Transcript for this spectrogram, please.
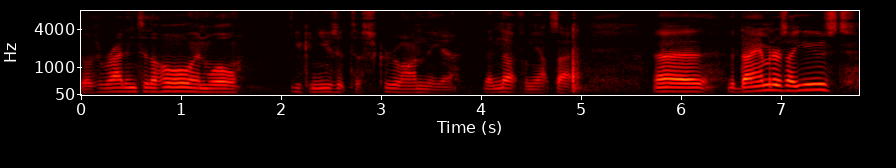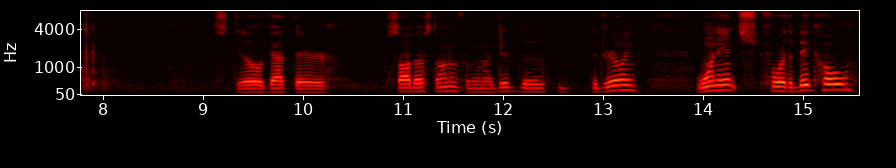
goes right into the hole and will you can use it to screw on the uh, the nut from the outside. Uh, the diameters I used still got their sawdust on them from when I did the the drilling. One inch for the big hole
